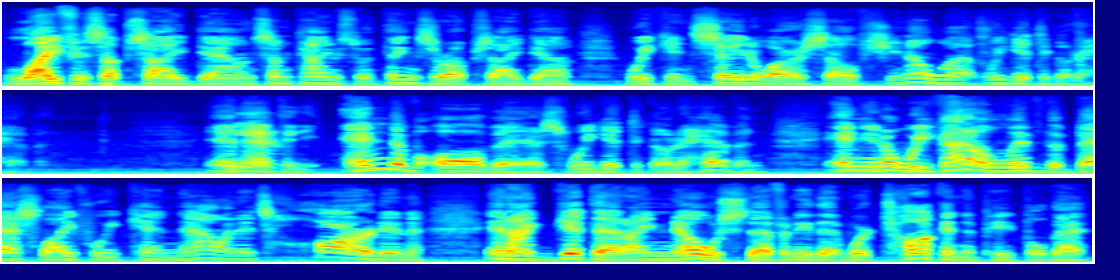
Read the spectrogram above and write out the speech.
life is upside down, sometimes when things are upside down, we can say to ourselves, you know what, we get to go to heaven. And Yeah. at the end of all this, we get to go to heaven. And you know, we got to live the best life we can now, and it's hard. And and I get that. I know, Stephanie, that we're talking to people that,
